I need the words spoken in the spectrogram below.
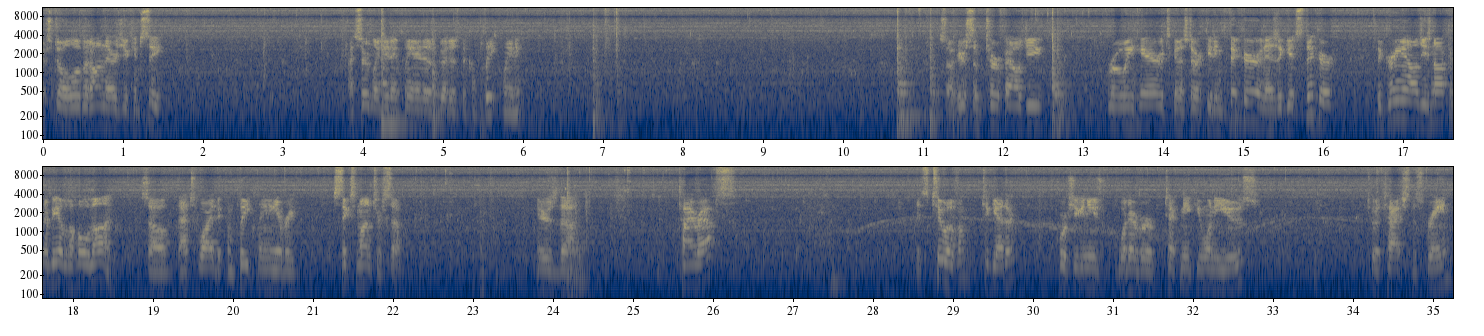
There's still a little bit on there as you can see. I certainly didn't clean it as good as the complete cleaning. So here's some turf algae growing here. It's going to start getting thicker, and as it gets thicker, the green algae is not going to be able to hold on. So that's why the complete cleaning every six months or so. Here's the tie wraps. It's two of them together. Of course, you can use whatever technique you want to use to attach the screen.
